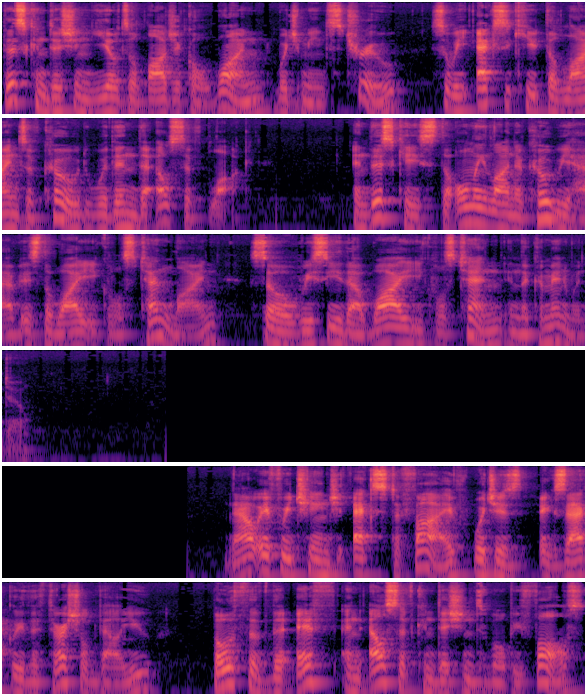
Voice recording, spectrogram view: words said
This condition yields a logical 1, which means true, so we execute the lines of code within the else if block. In this case, the only line of code we have is the y equals 10 line, so we see that y equals 10 in the command window. Now if we change x to 5, which is exactly the threshold value, both of the if and else if conditions will be false,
